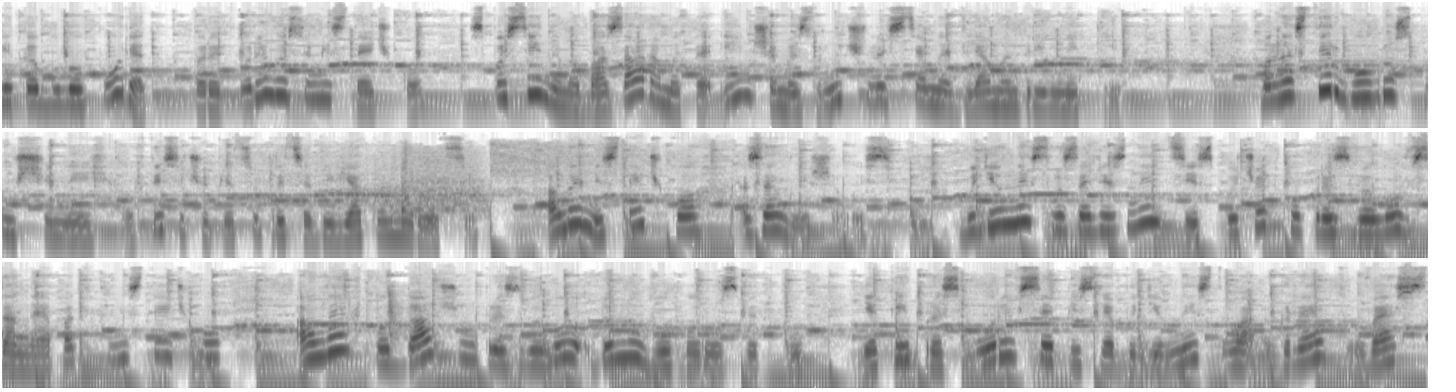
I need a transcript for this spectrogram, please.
яке було поряд, перетворилось у містечко з постійними базарами та іншими зручностями для мандрівників. Монастир був розпущений в 1539 році, але містечко залишилось. Будівництво залізниці спочатку призвело в занепад містечко, але в подальшому призвело до нового розвитку, який прискорився після будівництва Грет Вест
